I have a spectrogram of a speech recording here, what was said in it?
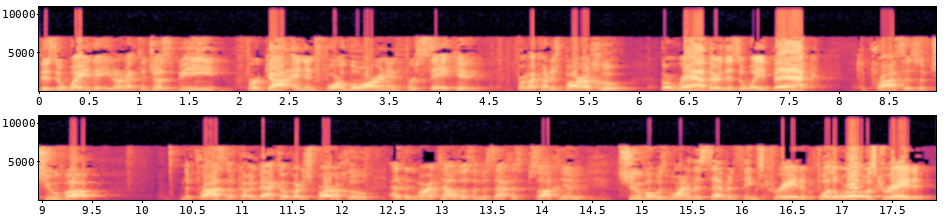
There's a way that you don't have to just be forgotten and forlorn and forsaken from HaKadosh Baruch Hu, but rather there's a way back, to the process of tshuva, the process of coming back to HaKadosh Baruch Hu, as the Gemara tells us in Maseches Psachim, Tshuva was one of the seven things created before the world was created.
